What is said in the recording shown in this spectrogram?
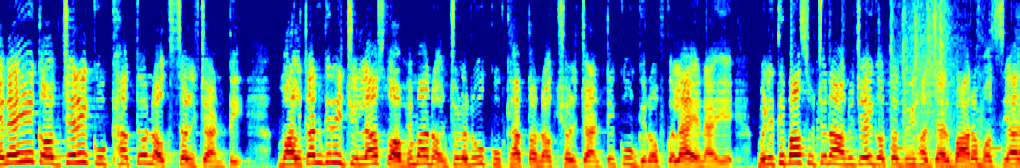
एनआईए कब्जे कुख्यात नक्सल चांटी मलकानगि जिला स्वाभिमान अंचल कुख्यात नक्सल चांटी को गिरफ्त कला एनआईए मिली सूचना अनुजाई गत दुई हजार बार मसीहा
